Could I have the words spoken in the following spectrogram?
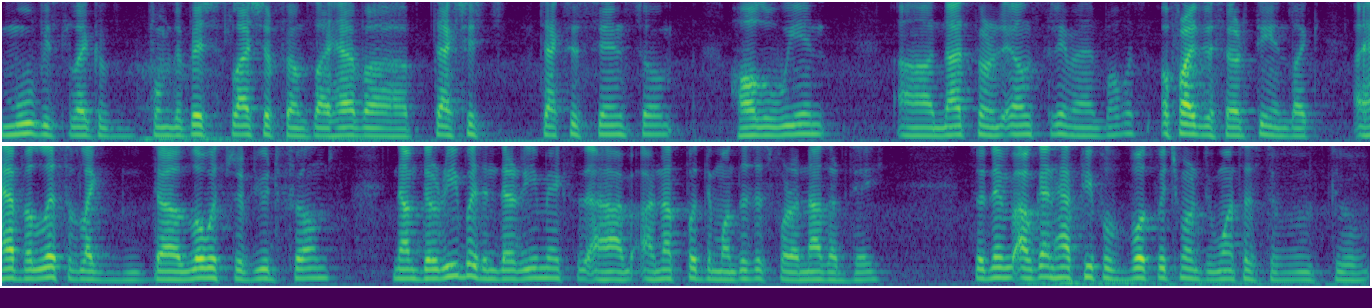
movies like from the best slasher films. I have uh, Texas Texas Chainsaw, Halloween, uh, Nightmare on Elm Street, and what was oh Friday the Thirteenth. Like I have a list of like the lowest reviewed films. Now the reboot and the remakes, uh, I'm not put them on this list for another day. So then I'm gonna have people vote which one do you want us to to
